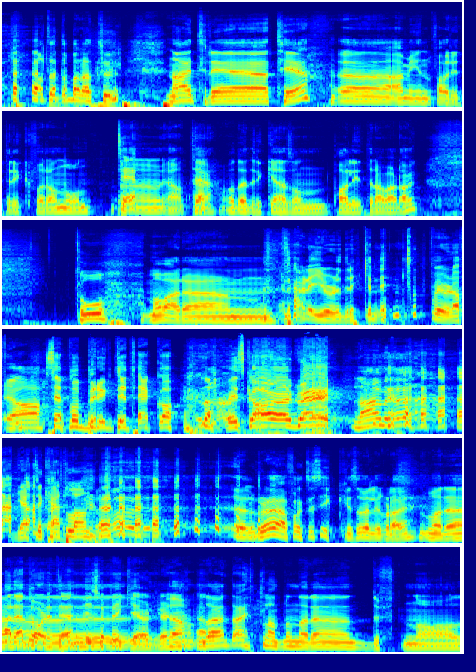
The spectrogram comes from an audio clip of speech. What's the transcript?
at dette bare er tull. Nei, tre te uh, er min favorittdrikk foran noen. Te? Uh, ja, te. Ja. Og det drikker jeg sånn par liter av hver dag. To må være um, Det er det juledrikken din på julaften? Ja. Se på brygg til Teco! Vi skal ha Earl Grey! Nei, men det Get the Catalan. Earl Grey er jeg faktisk ikke så veldig glad i. Bare, Nei, det er dårlig te. Vi kjøper ikke Earl Grey. Ja, ja. Det, er, det, er, et eller annet med den derre duften og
